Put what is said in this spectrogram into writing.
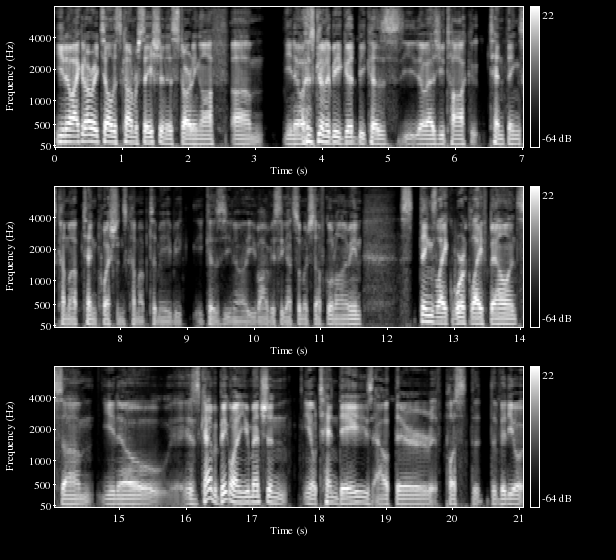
you know, I can already tell this conversation is starting off um, you know, is going to be good because, you know, as you talk, 10 things come up, 10 questions come up to me because, you know, you've obviously got so much stuff going on. I mean, things like work life balance, um, you know, is kind of a big one. You mentioned, you know, 10 days out there plus the, the video.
